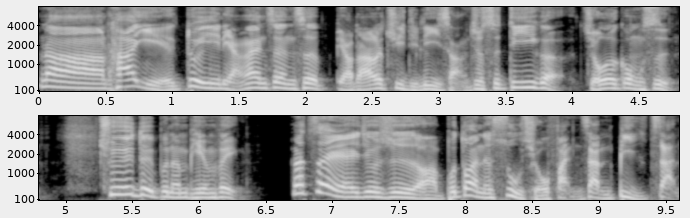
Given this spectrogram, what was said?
那他也对两岸政策表达了具体立场，就是第一个九二共识绝对不能偏废。那再来就是啊，不断的诉求反战必战，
